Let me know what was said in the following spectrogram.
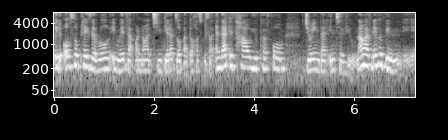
it also plays a role in whether or not you get absorbed at the hospital. And that is how you perform during that interview. Now, I've never been eh,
